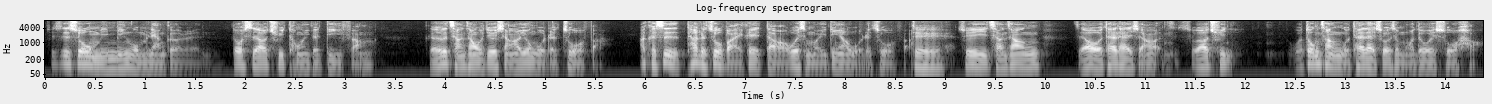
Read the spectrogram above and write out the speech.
就是说明明我们两个人都是要去同一个地方，可是常常我就想要用我的做法。啊，可是他的做法也可以到，为什么一定要我的做法？对，所以常常只要我太太想要说要去，我通常我太太说什么我都会说好，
